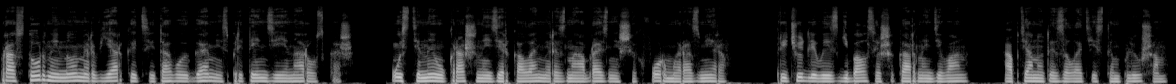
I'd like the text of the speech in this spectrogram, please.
Просторный номер в яркой цветовой гамме с претензией на роскошь. У стены, украшенной зеркалами разнообразнейших форм и размеров, причудливо изгибался шикарный диван, обтянутый золотистым плюшем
